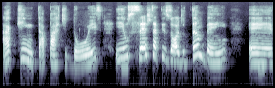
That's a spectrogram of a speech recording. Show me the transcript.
A quinta, parte 2. E o sexto episódio também é,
